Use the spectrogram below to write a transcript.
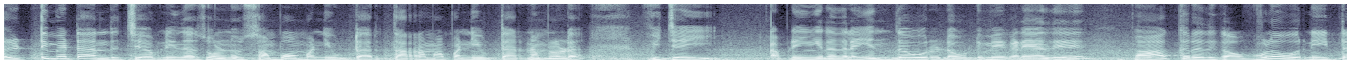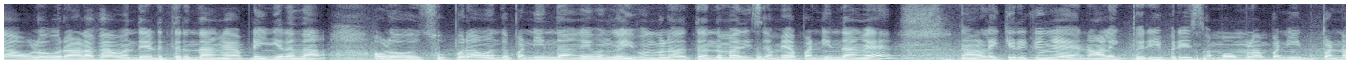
அல்டிமேட்டாக இருந்துச்சு அப்படின்னு தான் சொல்லணும். சம்பவம் பண்ணி விட்டார் தரமாக பண்ணி விட்டார் நம்மளோட விஜய். அப்படிங்கிறதுல எந்த ஒரு டவுட்டுமே கிடையாது. பார்க்குறதுக்கு அவ்வளோ ஒரு நீட்டாக அவ்வளோ ஒரு அழகாக வந்து எடுத்திருந்தாங்க அப்படிங்கிறதான் அவ்வளோ ஒரு சூப்பராக வந்து பண்ணியிருந்தாங்க. இவங்க இவங்களும் அது அந்த மாதிரி செமையாக பண்ணியிருந்தாங்க. நாளைக்கு இருக்குங்க. நாளைக்கு பெரிய பெரிய சம்பவம்லாம் பண்ணி பண்ண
